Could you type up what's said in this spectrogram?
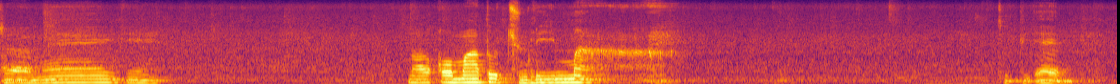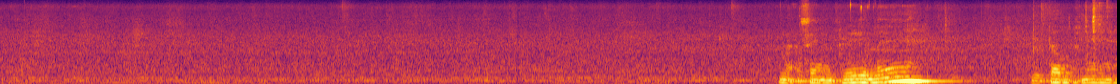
damai iki. 0,75 GPM Nah, sing ini kita udah janane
